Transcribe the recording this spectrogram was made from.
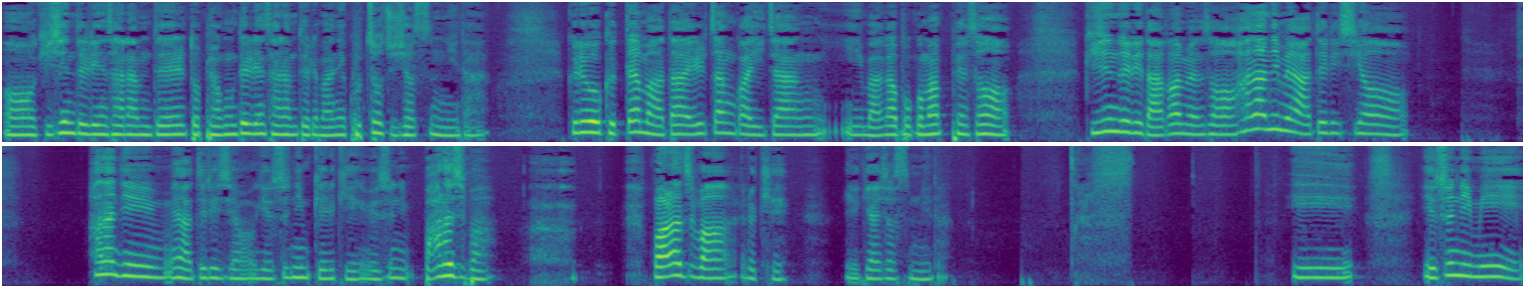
어, 귀신 들린 사람들 또 병 들린 사람들을 많이 고쳐 주셨습니다. 그리고 그때마다 1장과 2장 이 마가복음 앞에서 귀신들이 나가면서 하나님의 아들이시여 하나님의 아들이죠. 예수님께 이렇게 예수님 말하지 마. 말하지 마. 이렇게 얘기하셨습니다. 이 예수님이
